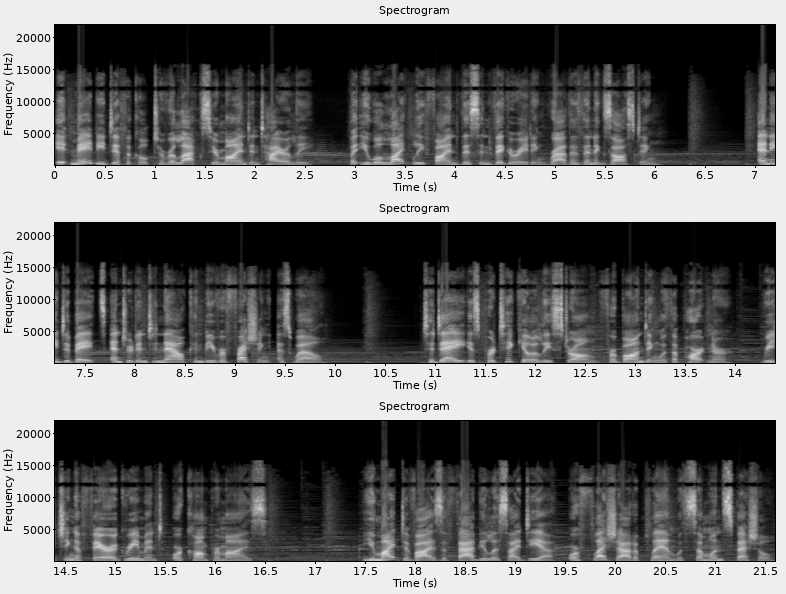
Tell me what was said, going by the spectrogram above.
It may be difficult to relax your mind entirely, but you will likely find this invigorating rather than exhausting. Any debates entered into now can be refreshing as well. Today is particularly strong for bonding with a partner, reaching a fair agreement or compromise. You might devise a fabulous idea or flesh out a plan with someone special.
